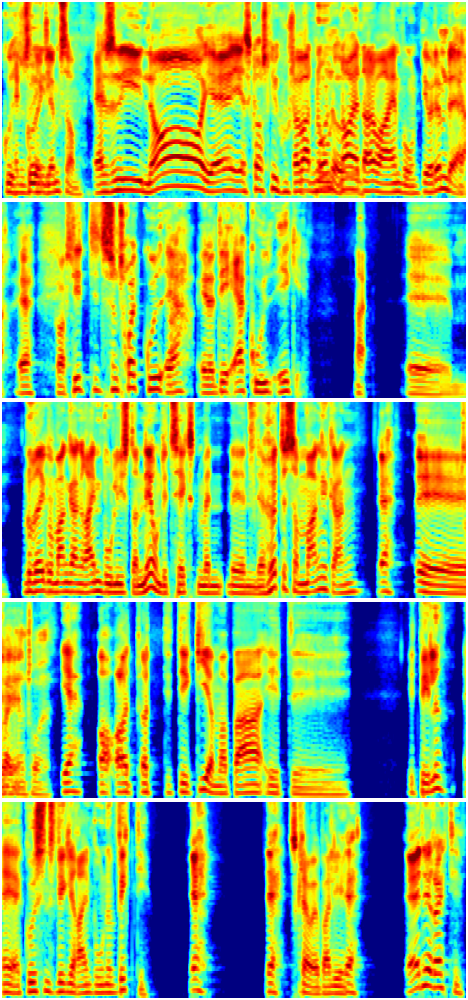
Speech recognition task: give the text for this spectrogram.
Gud... Han er sådan- glemsom. Er sådan lige, nå ja, jeg skal også lige huske Hvad var det noget. Nå, ja, der var regnbuen. Det var dem der, ja. ja. Godt. Det, det, sådan tror jeg ikke Gud er, eller det er Gud ikke. Nej. Øh, Nu ved jeg ikke, hvor mange gange regnbue lige står nævnt i teksten, men øh, jeg har hørt det så mange gange. ja, Øh, tre gange, tror jeg. Ja, og, og, og det, det giver mig bare et, øh, et billede af, at Gud synes virkelig, at regnbuen er vigtig. Ja, ja, Skrev jeg bare lige. Ja. ja, det er rigtigt.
